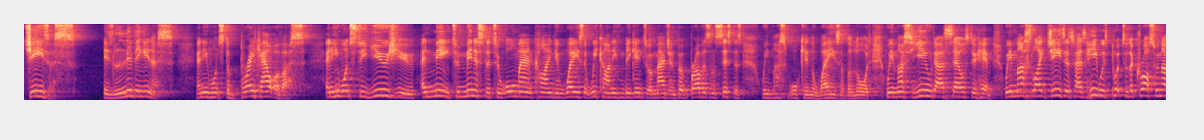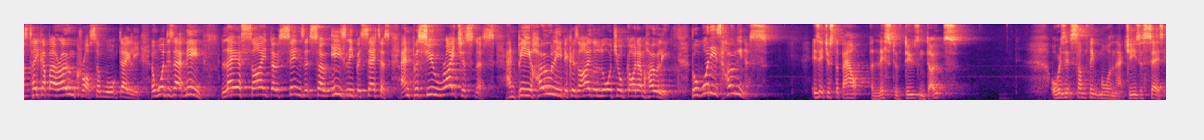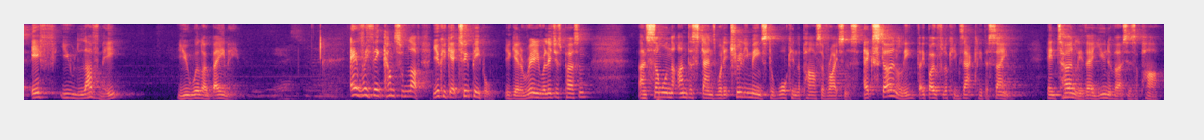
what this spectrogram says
Jesus is living in us, and he wants to break out of us and He wants to use you and me to minister to all mankind in ways that we can't even begin to imagine. But, brothers and sisters, we must walk in the ways of the Lord. We must yield ourselves to Him. We must, like Jesus, as He was put to the cross, we must take up our own cross and walk daily. And what does that mean? Lay aside those sins that so easily beset us and pursue righteousness and be holy because I, the Lord your God, am holy. But what is holiness? Is it just about a list of do's and don'ts? Or is it something more than that? Jesus says, If you love me, you will obey me. Everything comes from love. You could get two people. You get a really religious person and someone that understands what it truly means to walk in the paths of righteousness. Externally, they both look exactly the same. Internally, their universes apart.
